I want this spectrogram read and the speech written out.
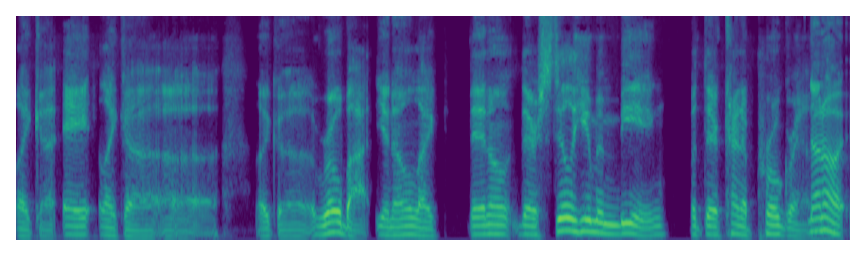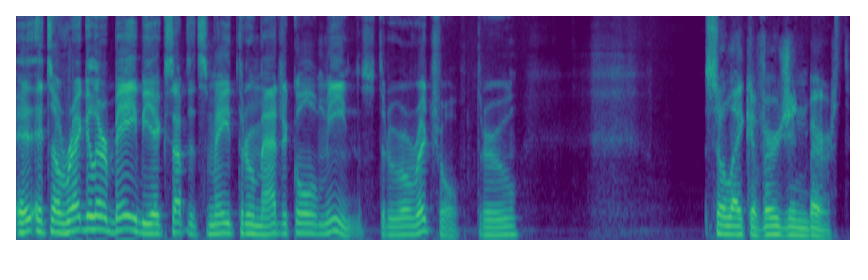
like a, a like a, uh, like a robot. You know, like they don't. They're still human being, but they're kind of programmed. No, no, it, it's a regular baby, except it's made through magical means, through a ritual, through So like a virgin birth,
